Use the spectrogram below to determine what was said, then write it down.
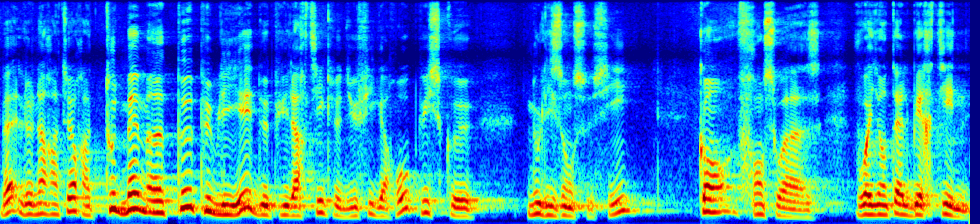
ben, le narrateur a tout de même un peu publié depuis l'article du Figaro, puisque nous lisons ceci. Quand Françoise, voyant Albertine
